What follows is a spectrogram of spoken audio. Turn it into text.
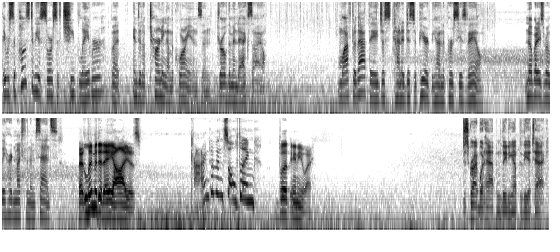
They were supposed to be a source of cheap labor, but ended up turning on the Quarians and drove them into exile. Well, after that, they just kind of disappeared behind the Perseus Veil. Nobody's really heard much from them since. That limited AI is kind of insulting, but anyway. Describe what happened leading up to the attack.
